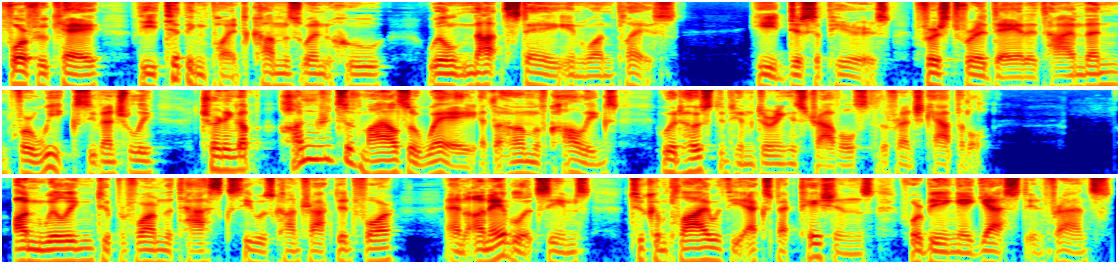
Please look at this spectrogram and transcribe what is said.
For Fouquet, the tipping point comes when Hu will not stay in one place. He disappears, first for a day at a time, then for weeks, eventually turning up hundreds of miles away at the home of colleagues who had hosted him during his travels to the French capital. Unwilling to perform the tasks he was contracted for, and unable, it seems, to comply with the expectations for being a guest in France,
